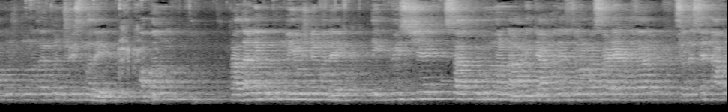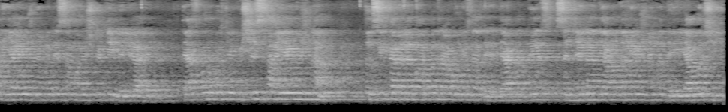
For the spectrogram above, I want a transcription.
ऑगस्ट दोन हजार पंचवीसमध्ये आपण प्राधान्य कुटुंब योजनेमध्ये एकवीसशे सात कुटुंबांना आणि त्यामध्ये जवळपास साडेआठ हजार सदस्यांना आपण या योजनेमध्ये समाविष्ट केलेले आहे. त्याचबरोबर जे विशेष सहाय्य योजना तहसील कार्यालयामार्फत राबवली जाते. त्यामध्ये संजय गांधी अनुदान योजनेमध्ये यावर्षी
